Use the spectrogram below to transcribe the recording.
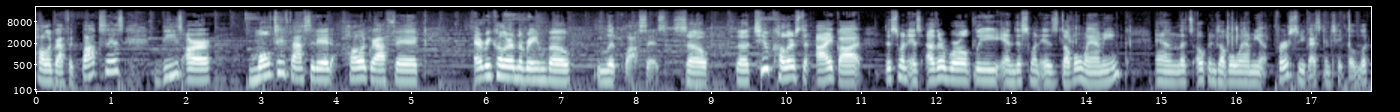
holographic boxes, these are multifaceted, holographic, every color in the rainbow lip glosses. So the two colors that I got, this one is Otherworldly and this one is Double Whammy. And let's open Double Whammy up first so you guys can take a look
